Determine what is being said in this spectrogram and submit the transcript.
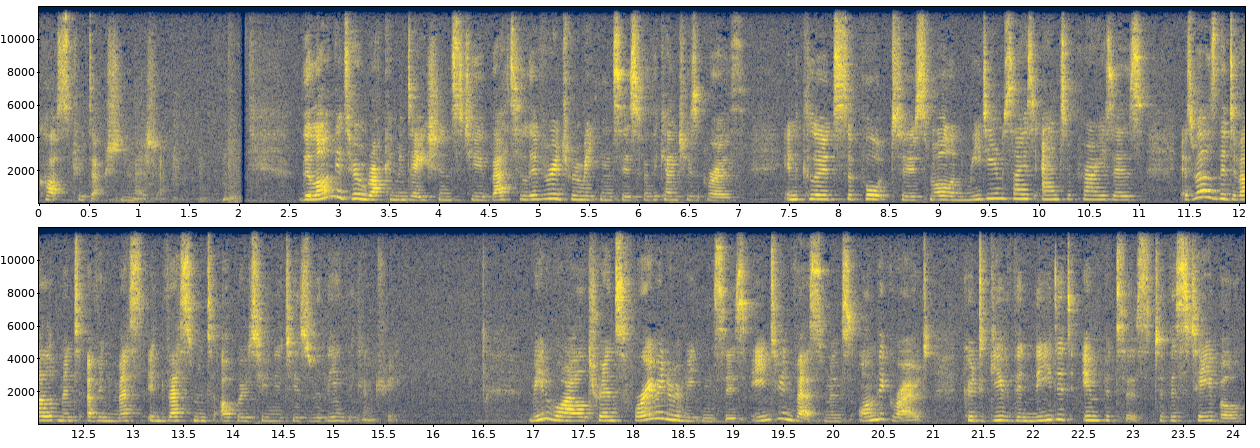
cost reduction measure. The longer-term recommendations to better leverage remittances for the country's growth include support to small and medium-sized enterprises, as well as the development of invest investment opportunities within the country. Meanwhile, transforming remittances into investments on the ground could give the needed impetus to the stable,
